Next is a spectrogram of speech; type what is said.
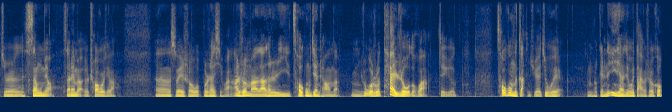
就是三五秒、三两秒就超过去了。嗯，所以说我不是太喜欢。按说马自达它是以操控见长的，嗯，如果说太肉的话，这个操控的感觉就会怎么说，给人的印象就会打个折扣。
